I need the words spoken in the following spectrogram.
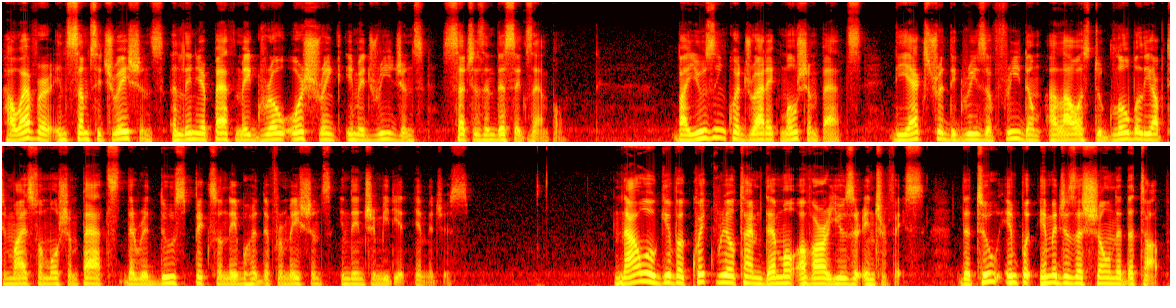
However, in some situations, a linear path may grow or shrink image regions, such as in this example. By using quadratic motion paths, the extra degrees of freedom allow us to globally optimize for motion paths that reduce pixel neighborhood deformations in the intermediate images. Now we'll give a quick real-time demo of our user interface. The two input images are shown at the top.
